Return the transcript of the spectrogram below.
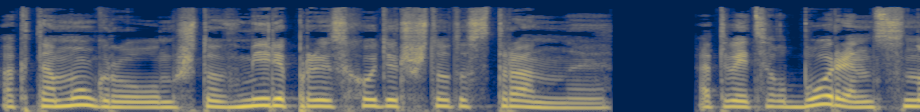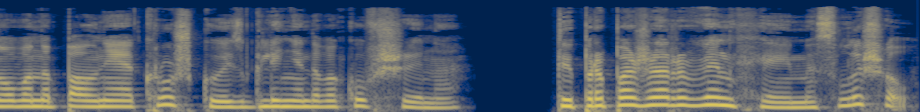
«А к тому, Гроулм, что в мире происходит что-то странное», — ответил Борин, снова наполняя кружку из глиняного кувшина. «Ты про пожар в Венхейме слышал?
